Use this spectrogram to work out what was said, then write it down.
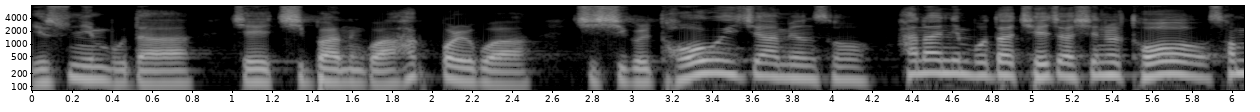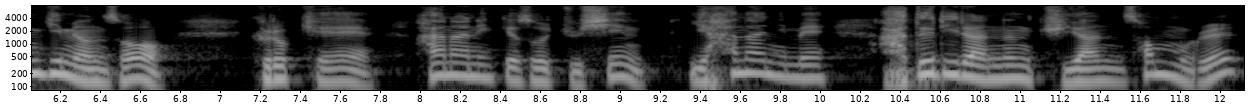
예수님보다 제 집안과 학벌과 지식을 더 의지하면서 하나님보다 제 자신을 더 섬기면서 그렇게 하나님께서 주신 이 하나님의 아들이라는 귀한 선물을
